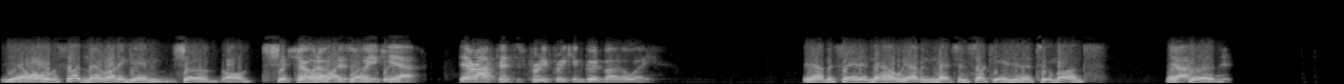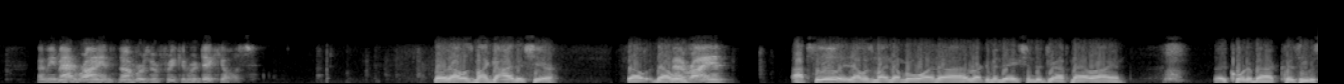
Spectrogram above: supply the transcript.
Yeah, all of a sudden their running game showed a, a shit It ton showed of up life this last week. Yeah, their offense is pretty freaking good, by the way. Yeah, I've been saying it now. We haven't mentioned Sarkisian in two months. That's yeah. good. I mean, Matt Ryan's numbers are freaking ridiculous. No, that was my guy this year. That that Matt was Ryan. absolutely that was my number one uh, recommendation to draft Matt Ryan, a quarterback, because he was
